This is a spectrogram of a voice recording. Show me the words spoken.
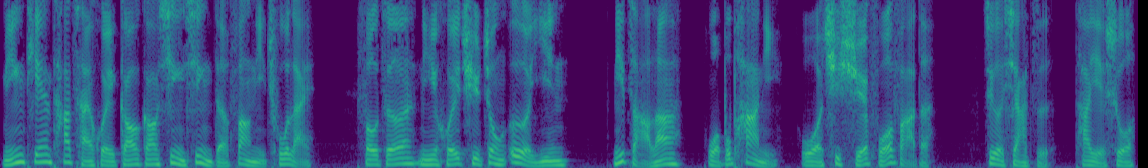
明天他才会高高兴兴的放你出来。否则你回去种恶因，你咋了？我不怕你，我去学佛法的。这下子他也说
